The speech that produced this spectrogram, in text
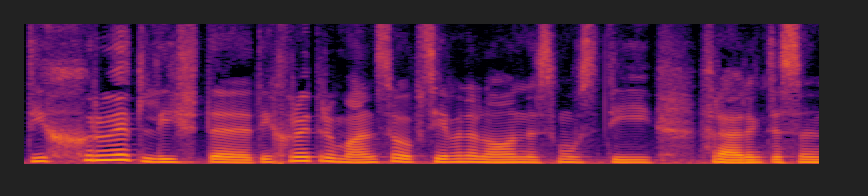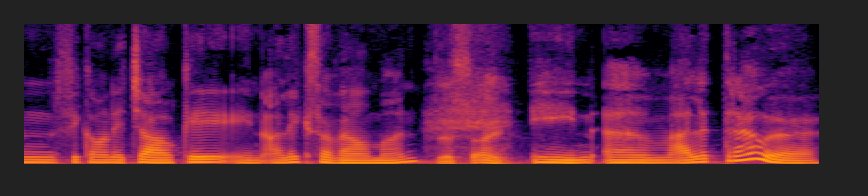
die groot liefde, die groot romanse op Sewende Laan is mos die verhouding tussen Fikane Chauke en Alexa Welman. Dis hy. En ehm um, hulle troue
